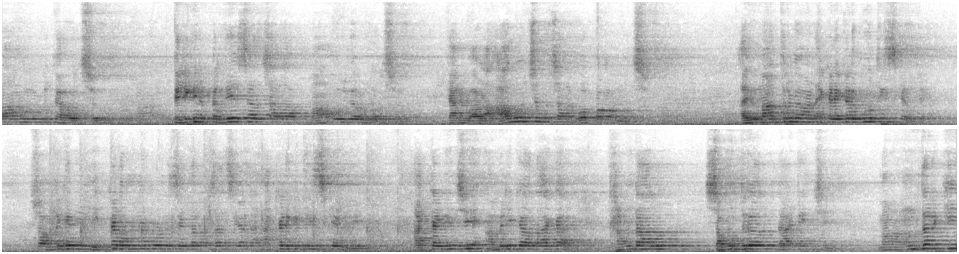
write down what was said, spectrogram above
మామూలు కావచ్చు. పెరిగిన ప్రదేశాలు చాలా మామూలుగా ఉండవచ్చు కానీ వాళ్ళ ఆలోచనలు చాలా గొప్పగా ఉండొచ్చు. అవి మాత్రమే వాళ్ళని ఎక్కడెక్కడికో తీసుకెళ్తాయి. సో అందుకని ఇక్కడ ఉన్నటువంటి సిద్ధార్థ శాస్త్రి గారిని అక్కడికి తీసుకెళ్ళి అక్కడి నుంచి అమెరికా దాకా ఖండాలు సముద్రాలు దాటించి మన అందరికీ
